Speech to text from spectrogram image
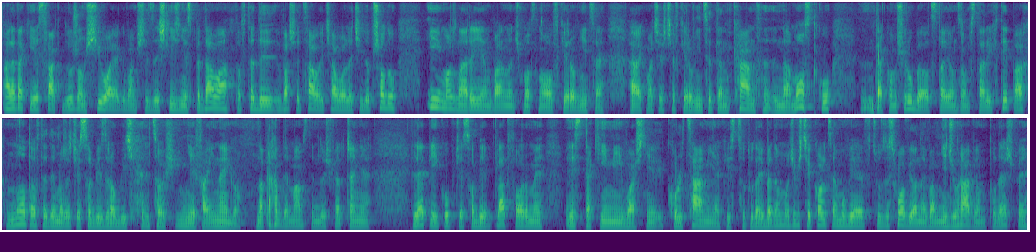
ale taki jest fakt. Dużą siła, jak Wam się ześliźnie z pedała, to wtedy Wasze całe ciało leci do przodu i można ryjem walnąć mocno w kierownicę. A jak macie jeszcze w kierownicy ten kant na mostku, taką śrubę odstającą w starych typach, no to wtedy możecie sobie zrobić coś niefajnego. Naprawdę mam z tym doświadczenie. Lepiej kupcie sobie platformy z takimi właśnie kolcami, jakieś co tutaj będą. Oczywiście kolce mówię w cudzysłowie, one Wam nie dziurawią podeszwy,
